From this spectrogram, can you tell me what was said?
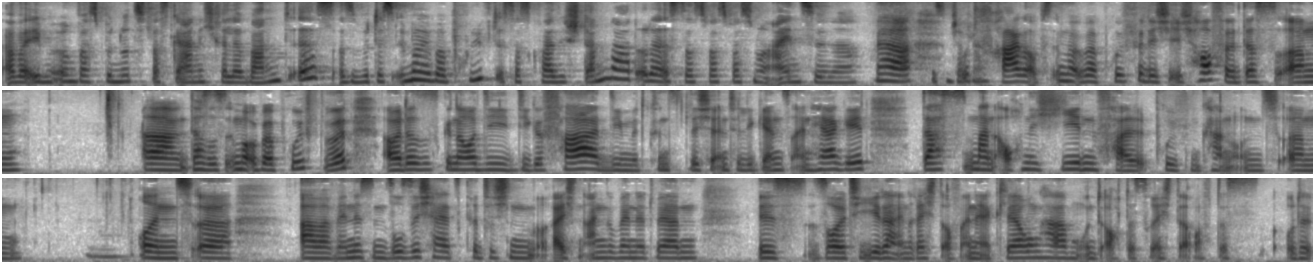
aber eben irgendwas benutzt, was gar nicht relevant ist? Also wird das immer überprüft? Ist das quasi Standard oder ist das was, was nur einzelne ja, Wissenschaftler? Gute Frage, ob es immer überprüft wird. Ich, ich hoffe, dass ähm, äh, dass es immer überprüft wird. Aber das ist genau die, die Gefahr, die mit künstlicher Intelligenz einhergeht, dass man auch nicht jeden Fall prüfen kann. Und, ähm, und äh, aber wenn es in so sicherheitskritischen Bereichen angewendet werden ist, sollte jeder ein Recht auf eine Erklärung haben und auch das Recht darauf, dass oder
